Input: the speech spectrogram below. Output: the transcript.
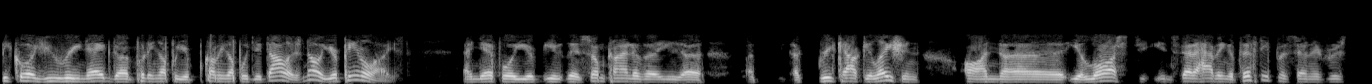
because you reneged on putting up with your coming up with your dollars. No, you're penalized, and therefore you there's some kind of a, a, a recalculation on uh, you lost instead of having a 50% interest.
